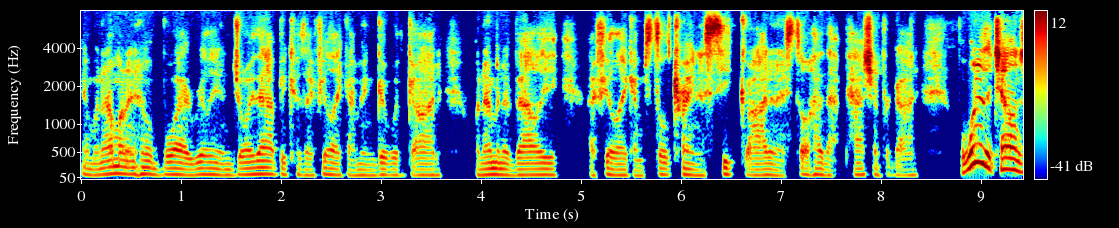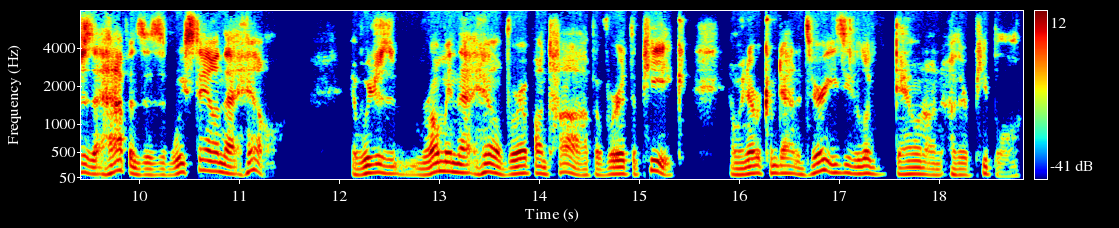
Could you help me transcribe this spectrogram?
And when I'm on a hill, boy, I really enjoy that because I feel like I'm in good with God. When I'm in a valley, I feel like I'm still trying to seek God and I still have that passion for God. But one of the challenges that happens is if we stay on that hill, if we're just roaming that hill, if we're up on top, if we're at the peak, and we never come down, it's very easy to look down on other people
